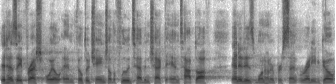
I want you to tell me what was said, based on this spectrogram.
It has a fresh oil and filter change. All the fluids have been checked and topped off and it is 100% ready to go.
